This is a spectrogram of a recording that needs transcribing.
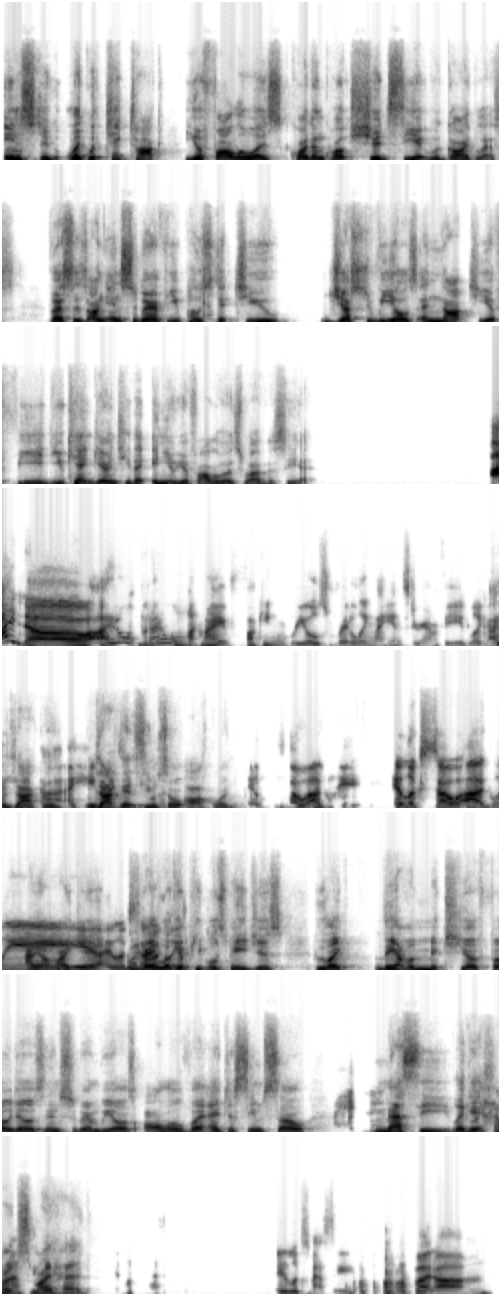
Insta, like with TikTok, your followers, quote unquote, should see it regardless. Versus on Instagram, if you post it to just reels and not to your feed, you can't guarantee that any of your followers will ever see it. I know. I don't, but I don't want my fucking reels riddling my Instagram feed. Like I exactly. hate that. I hate exactly. It seems so awkward. It looks so ugly. It looks so ugly. I don't like it. It looks like so I look at people's pages who like they have a mixture of photos and Instagram reels all over. And it just seems so messy. Like It it, looks so hurts messy. my head. it looks messy but um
